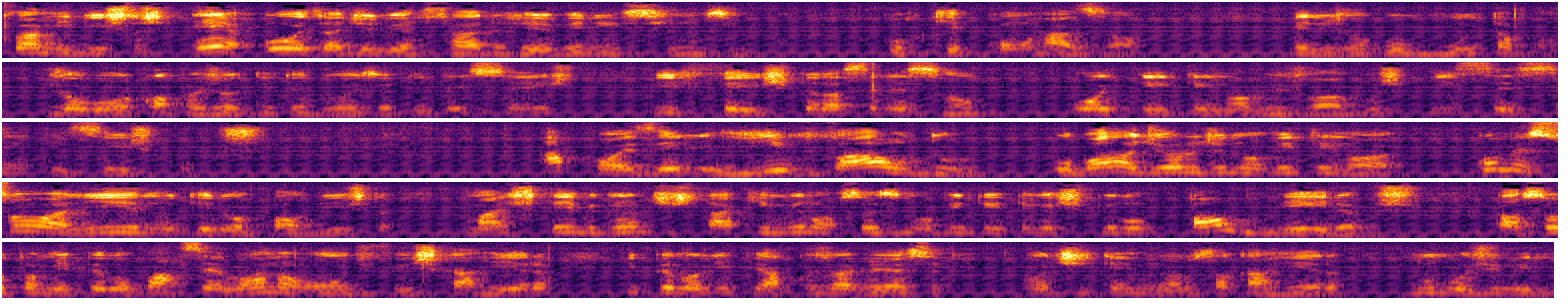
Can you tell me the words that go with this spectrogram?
flamenguistas e os adversários reverenciam Zico. Porque com razão ele jogou muita bola. Jogou a Copa de 82 e 86 e fez pela seleção 89 jogos e 66 gols. Após ele, Rivaldo, o Bola de Ouro de 99. Começou ali no interior paulista, mas teve grande destaque em 1993 pelo Palmeiras Passou também pelo Barcelona, onde fez carreira, e pelo Olympiacos da Grécia, antes de terminar sua carreira no Mojimirim.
